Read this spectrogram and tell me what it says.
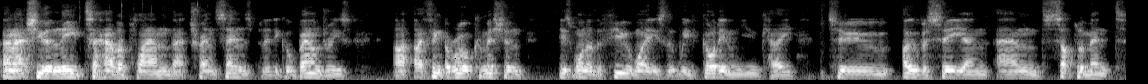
and actually the need to have a plan that transcends political boundaries. I, I think a Royal Commission is one of the few ways that we've got in the UK to oversee and, and supplement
